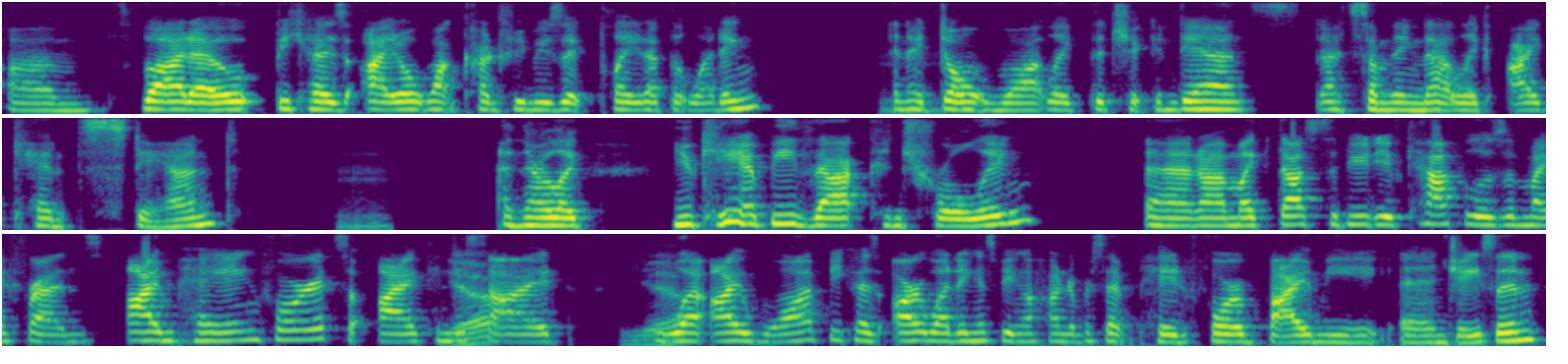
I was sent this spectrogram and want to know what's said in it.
um flat out because I don't want country music played at the wedding and I Mhm, don't want like the chicken dance. That's something that like I can't stand. Mhm. and they're like you can't be that controlling and i'm like that's the beauty of capitalism my friends. I'm paying for it so i can Yeah. decide Yeah. what i want because our wedding is being 100% paid for by me and jason.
